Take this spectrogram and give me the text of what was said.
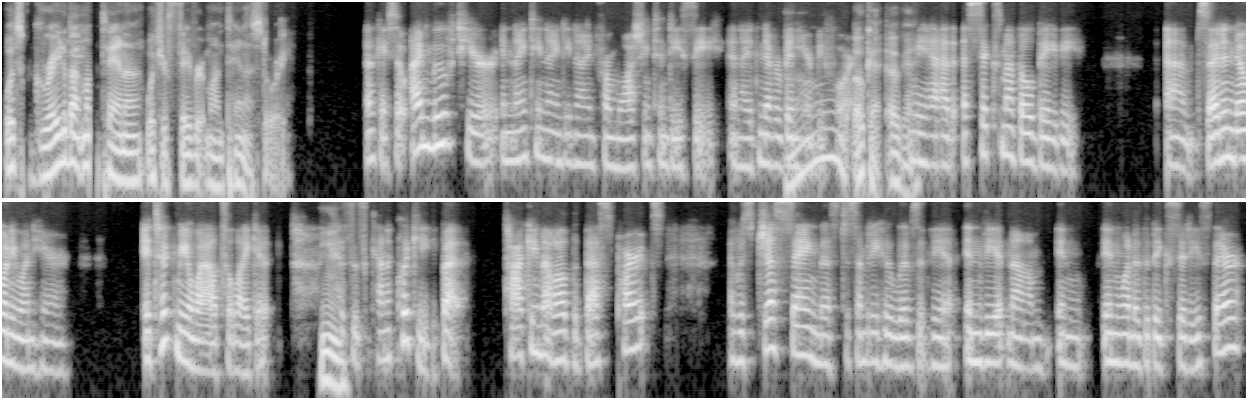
What's great about Montana? What's your favorite Montana story? Okay, so I moved here in 1999 from Washington D.C. and I'd never been oh, here before. Okay, okay. We had a six month old baby, um, so I didn't know anyone here. It took me a while to like it because hmm. it's kind of clicky. But talking about all the best parts, I was just saying this to somebody who lives in Vietnam in in one of the big cities there.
